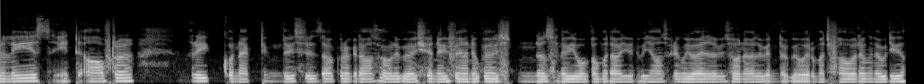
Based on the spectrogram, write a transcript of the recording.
release it after reconnecting. This is the correct answer the question. If you have any questions, leave your comment. Will be answering you. So now, thank you very much for watching the video.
